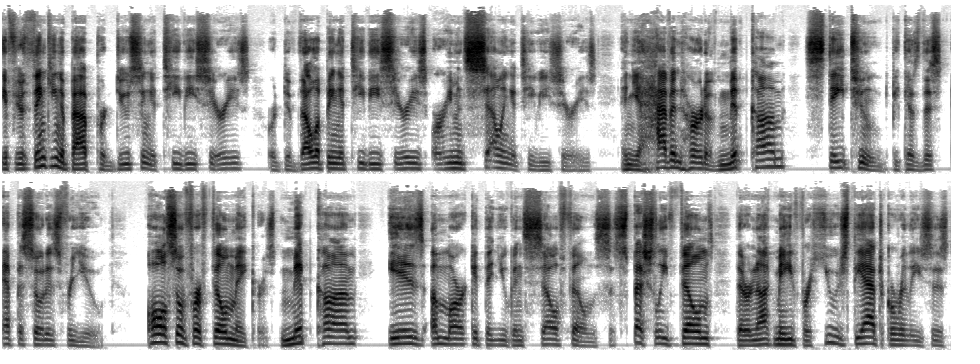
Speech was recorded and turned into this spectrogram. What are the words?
If you're thinking about producing a TV series or developing a TV series or even selling a TV series and you haven't heard of MIPCOM, stay tuned because this episode is for you. Also for filmmakers, MIPCOM is a market that you can sell films, especially films that are not made for huge theatrical releases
